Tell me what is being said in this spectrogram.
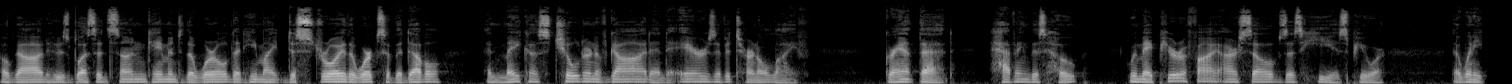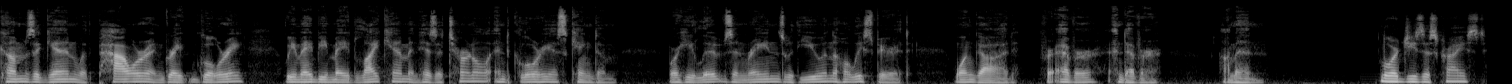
O God, whose blessed Son came into the world that he might destroy the works of the devil and make us children of God and heirs of eternal life, grant that, having this hope, we may purify ourselves as he is pure, that when he comes again with power and great glory, we may be made like him in his eternal and glorious kingdom, where he lives and reigns with you in the Holy Spirit, one God, for ever and ever. Amen. Lord Jesus Christ,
